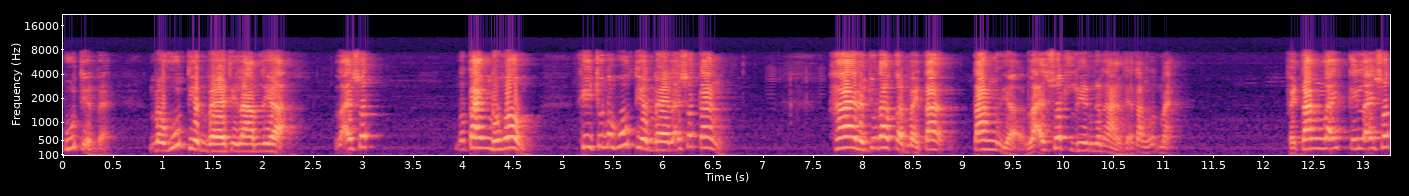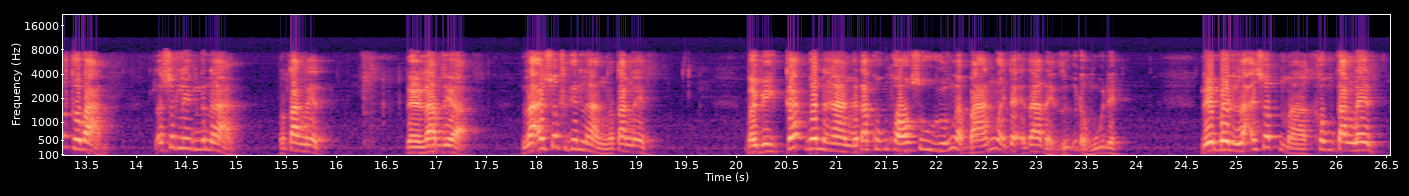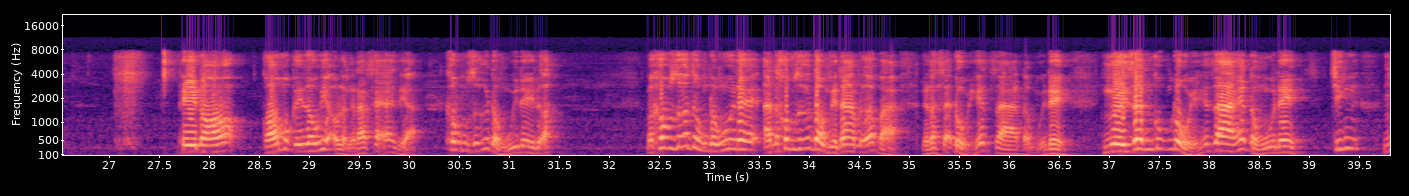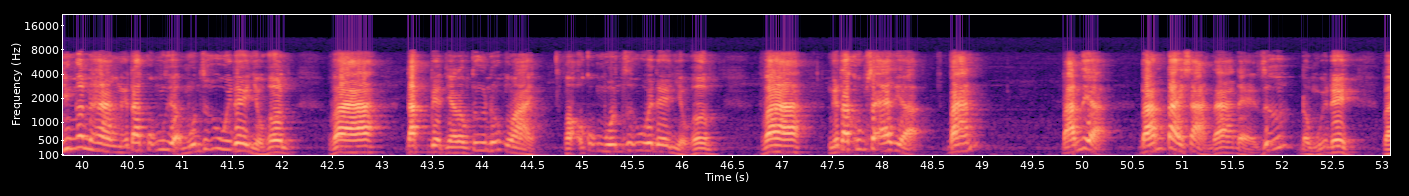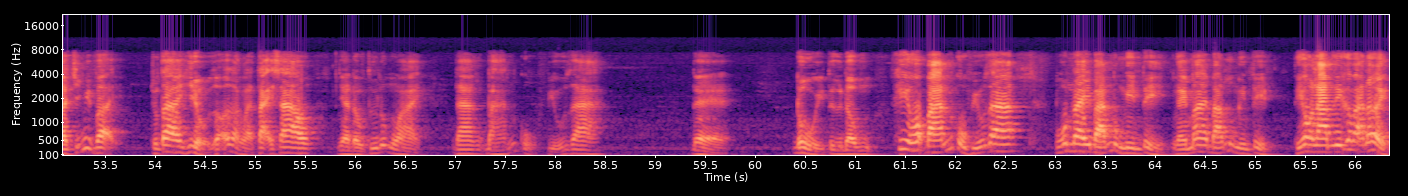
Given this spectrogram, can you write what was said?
Hút tiền về. Mà hút tiền về thì làm gì ạ? Lãi suất nó tăng đúng không? Khi chúng ta hút tiền về, lãi suất tăng. Hai là chúng ta cần phải tăng tăng gì ạ? Lãi suất liên ngân hàng sẽ tăng rất mạnh. Phải tăng lãi, cái lãi suất cơ bản, lãi suất liên ngân hàng nó tăng lên. Để làm gì ạ? Lãi suất ngân hàng nó tăng lên bởi vì các ngân hàng người ta cũng có xu hướng là bán ngoại tệ ra để giữ đồng USD nên bên lãi suất mà không tăng lên thì nó có một cái dấu hiệu là người ta sẽ gì ạ? Không giữ đồng USD nữa. Mà không giữ đồng đồng USD à nó không giữ đồng Việt Nam nữa và người ta sẽ đổi hết ra đồng USD người dân cũng đổi hết ra hết đồng USD chính những ngân hàng người ta cũng gì ạ, muốn giữ USD nhiều hơn. Và đặc biệt nhà đầu tư nước ngoài họ cũng muốn giữ USD nhiều hơn. Và người ta cũng sẽ gì ạ? Bán bán gì ạ? Bán tài sản ra để giữ đồng USD và chính vì vậy, chúng ta hiểu rõ rằng là tại sao nhà đầu tư nước ngoài đang bán cổ phiếu ra để đổi từ đồng. Khi họ bán cổ phiếu ra, hôm nay bán 1.000 tỷ, ngày mai bán 1.000 tỷ, thì họ làm gì các bạn ơi?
